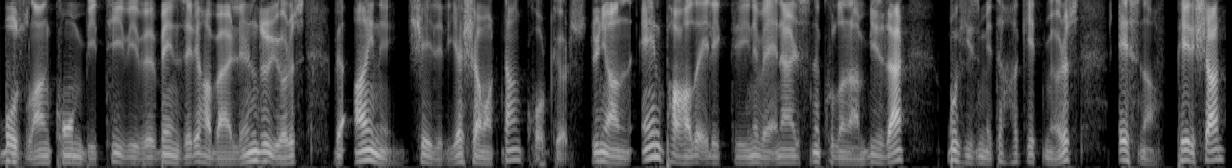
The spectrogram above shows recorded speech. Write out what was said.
bozulan kombi, TV ve benzeri haberlerini duyuyoruz ve aynı şeyleri yaşamaktan korkuyoruz. Dünyanın en pahalı elektriğini ve enerjisini kullanan bizler bu hizmeti hak etmiyoruz. Esnaf perişan,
